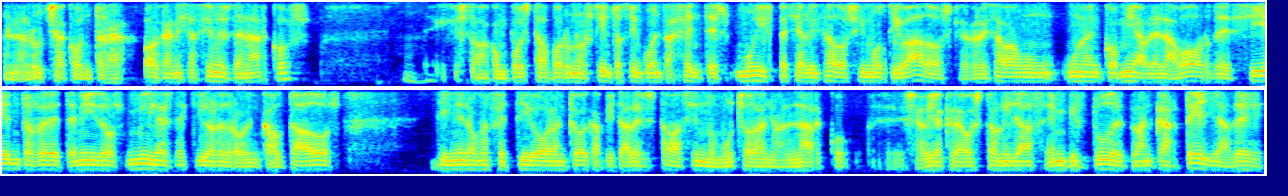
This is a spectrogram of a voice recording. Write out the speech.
en la lucha contra organizaciones de narcos que estaba compuesta por unos 150 agentes muy especializados y motivados que realizaban una encomiable labor de cientos de detenidos, miles de kilos de droga incautados, dinero en efectivo, blanqueo de capitales, estaba haciendo mucho daño al narco. Eh, se había creado esta unidad en virtud del plan Cartella de,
